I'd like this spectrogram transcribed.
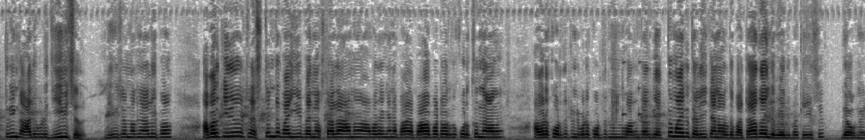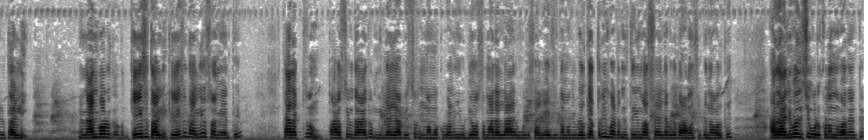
ഇത്രയും കാലം ഇവിടെ ജീവിച്ചത്. ജീവിച്ചതെന്ന് പറഞ്ഞാൽ ഇപ്പോൾ അവർക്കിത് ട്രസ്റ്റിന്റെ പൈ പിന്നെ സ്ഥലമാണ്. അവരിങ്ങനെ പാവപ്പെട്ടവർക്ക് കൊടുക്കുന്നതാണ്. അവിടെ കൊടുത്തിട്ടുണ്ട് ഇവിടെ കൊടുത്തിട്ടുണ്ടെന്ന് പറഞ്ഞിട്ട് അത് വ്യക്തമായിട്ട് തെളിയിക്കാൻ അവർക്ക് പറ്റാത്തതിന്റെ പേരിൽ ഇപ്പോൾ കേസ് ഗവൺമെന്റ് തള്ളി. ലാൻഡ് ബോർഡ് കേസ് തള്ളി. കേസ് തള്ളിയ സമയത്ത് കലക്ടറും തഹസിൽദാരും വില്ലേജ് ഓഫീസറും നമുക്ക് വേണം ഈ ഉദ്യോഗസ്ഥന്മാരെല്ലാവരും കൂടി സഹകരിച്ച് നമുക്ക് ഇവർക്ക് എത്രയും പെട്ടെന്ന് ഇത്രയും വർഷമായില്ല അവർ താമസിക്കുന്നവർക്ക് അത് അനുവദിച്ച് കൊടുക്കണമെന്ന് പറഞ്ഞിട്ട്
